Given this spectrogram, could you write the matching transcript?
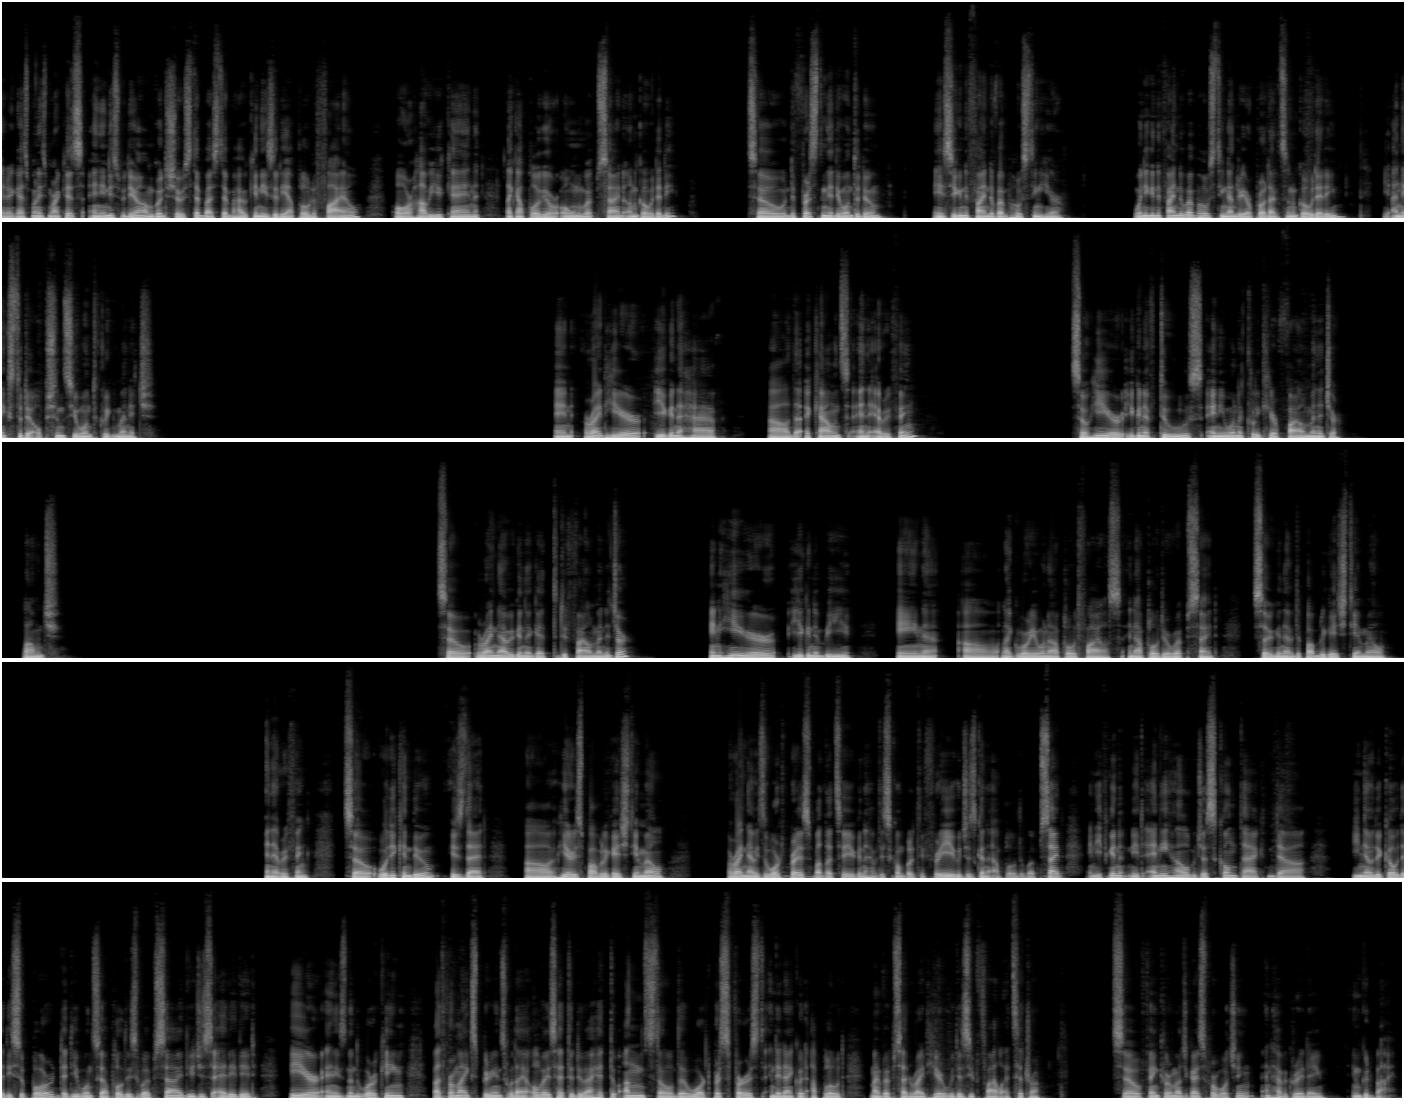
Hey there guys, my name is Marcus and in this video I'm going to show you step by step how you can easily upload a file or how you can like upload your own website on GoDaddy. So the first thing that you want to do is you're going to find the web hosting here. When you're going to find the web hosting under your products on GoDaddy, yeah, next to the options you want to click manage. And right here you're going to have uh, the accounts and everything so here you're gonna have tools and you wanna click here file manager, launch. So right now we're gonna get to the file manager and here you're gonna be in uh, like where you wanna upload files and upload your website. So you're gonna have the public HTML and everything. So what you can do is that uh, here is public HTML. Right now it's WordPress, but let's say you're gonna have this completely free. You're just gonna upload the website, and if you're gonna need any help, just contact the, you know, the GoDaddy support that you want to upload this website. You just edit it here, and it's not working. But from my experience, what I always had to do, I had to uninstall the WordPress first, and then I could upload my website right here with the zip file, etc. So thank you very much, guys, for watching, and have a great day, and goodbye.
